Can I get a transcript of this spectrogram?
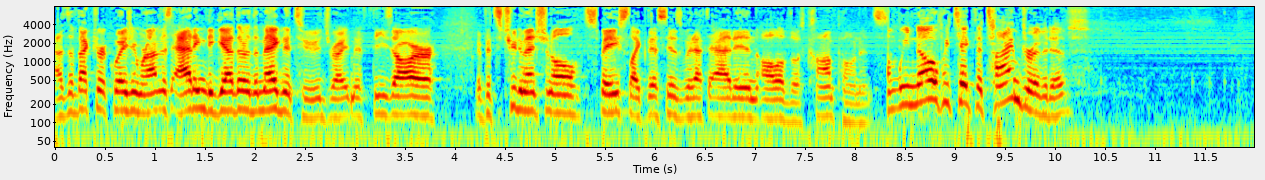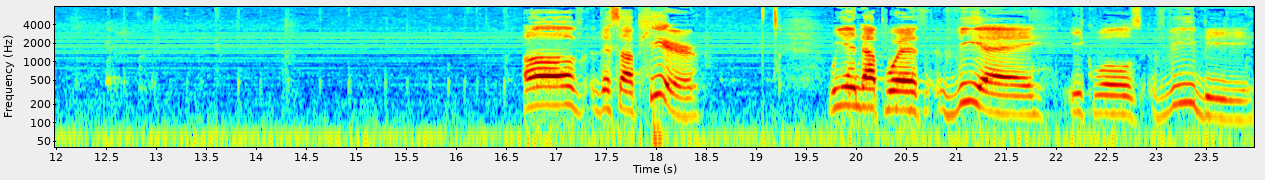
As a vector equation, we're not just adding together the magnitudes, right? And if these are, if it's two-dimensional space like this is, we'd have to add in all of those components. And we know if we take the time derivative, of this up here, we end up with VA equals VB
